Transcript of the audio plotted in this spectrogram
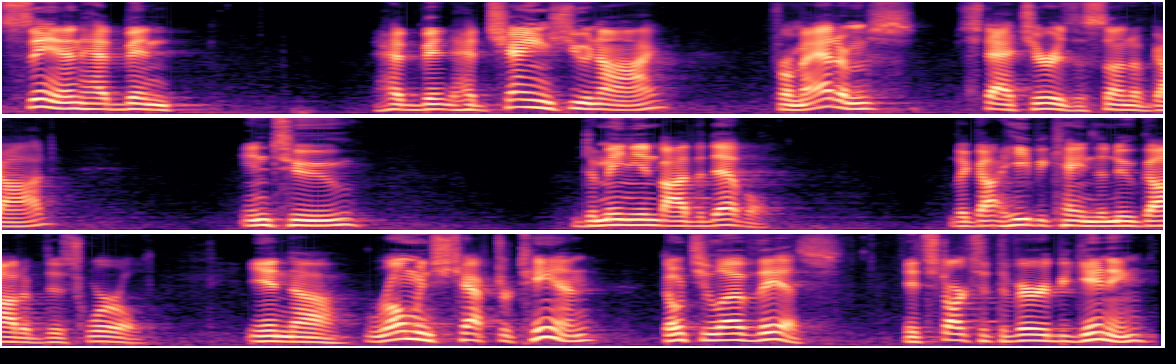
Sin had been had been had changed you and I from Adam's stature as a son of God into dominion by the devil. The God, he became the new God of this world. In uh, Romans chapter 10, don't you love this? It starts at the very beginning.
